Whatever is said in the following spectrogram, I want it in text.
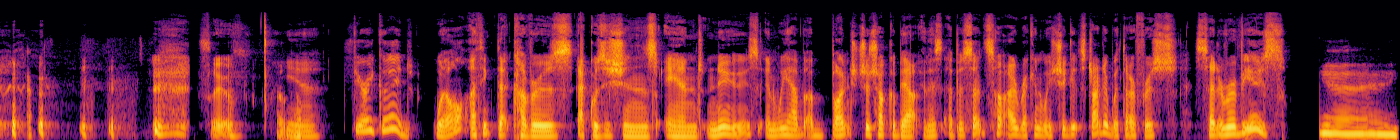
so, Oh, yeah. Very good. Well, I think that covers acquisitions and news, and we have a bunch to talk about in this episode, so I reckon we should get started with our first set of reviews. Yay.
